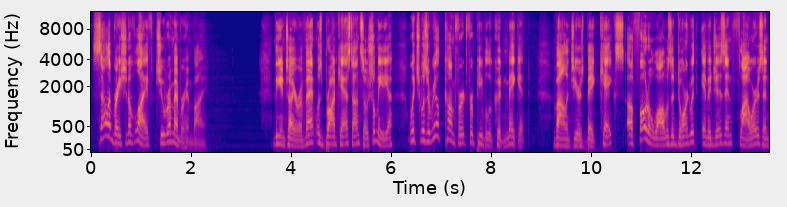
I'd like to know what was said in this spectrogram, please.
celebration of life to remember him by. The entire event was broadcast on social media, which was a real comfort for people who couldn't make it. Volunteers baked cakes, a photo wall was adorned with images and flowers, and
